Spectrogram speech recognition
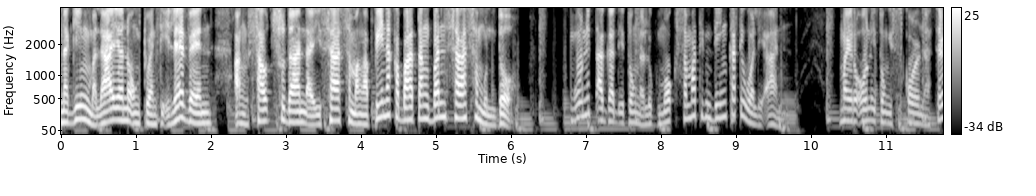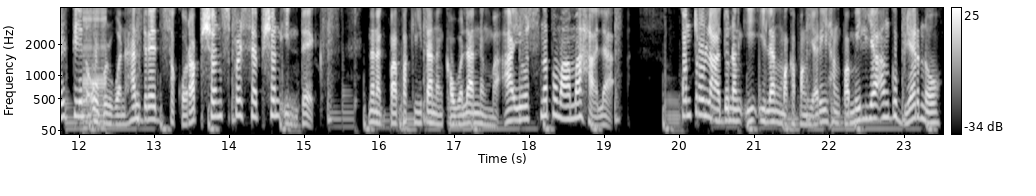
Naging malaya noong 2011, ang South Sudan ay isa sa mga pinakabatang bansa sa mundo. Ngunit agad itong nalugmok sa matinding katiwalian. Mayroon itong score na 13 over 100 sa Corruption's Perception Index na nagpapakita ng kawalan ng maayos na pamamahala. Kontrolado ng iilang makapangyarihang pamilya ang gobyerno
